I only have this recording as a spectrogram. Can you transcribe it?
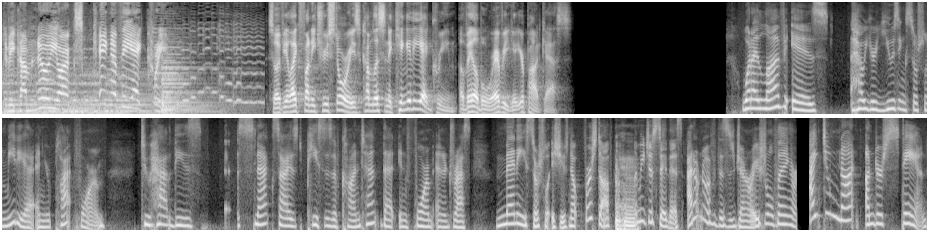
to become New York's King of the Egg Cream. So if you like funny true stories, come listen to King of the Egg Cream, available wherever you get your podcasts. What I love is how you're using social media and your platform to have these snack sized pieces of content that inform and address many social issues. Now, first off, mm-hmm. let me just say this I don't know if this is a generational thing or I do not understand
